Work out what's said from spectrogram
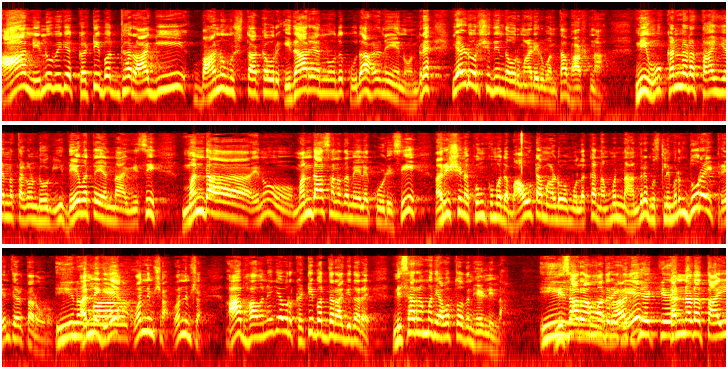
ಆ ನಿಲುವಿಗೆ ಕಟಿಬದ್ಧರಾಗಿ ಬಾನು ಮುಷ್ತಾಕ್ ಅವರು ಇದ್ದಾರೆ ಅನ್ನೋದಕ್ಕೆ ಉದಾಹರಣೆ ಏನು ಅಂದರೆ ಎರಡು ವರ್ಷದಿಂದ ಅವರು ಮಾಡಿರುವಂಥ ಭಾಷಣ. ನೀವು ಕನ್ನಡ ತಾಯಿಯನ್ನು ತಗೊಂಡು ಹೋಗಿ ದೇವತೆಯನ್ನಾಗಿಸಿ ಮಂದ ಏನು ಮಂದಾಸನದ ಮೇಲೆ ಕೂಡಿಸಿ ಅರಿಶಿನ ಕುಂಕುಮದ ಬಾವುಟ ಮಾಡುವ ಮೂಲಕ ನಮ್ಮನ್ನ ಅಂದ್ರೆ ಮುಸ್ಲಿಮರನ್ನು ದೂರ ಇಟ್ರಿ ಅಂತ ಹೇಳ್ತಾರೆ ಅವರು. ಅಲ್ಲಿಗೆ ಒಂದು ನಿಮಿಷ ಒಂದು ನಿಮಿಷ. ಆ ಭಾವನೆಗೆ ಅವರು ಕಟಿಬದ್ಧರಾಗಿದ್ದಾರೆ. ನಿಸಾರ್ ಅಹಮದ್ ಯಾವತ್ತೂ ಅದನ್ನು ಹೇಳಲಿಲ್ಲ. ಈ ನಿಸಾರ್ ಅಹಮದರಿಗೆ ಕನ್ನಡ ತಾಯಿ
